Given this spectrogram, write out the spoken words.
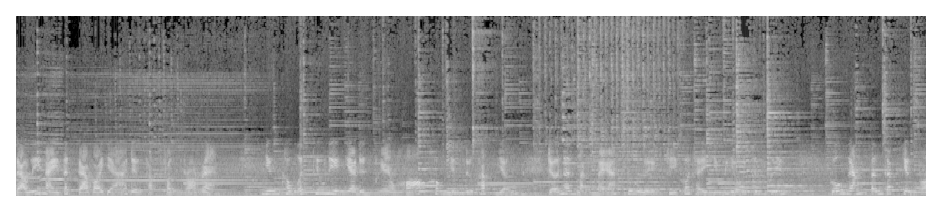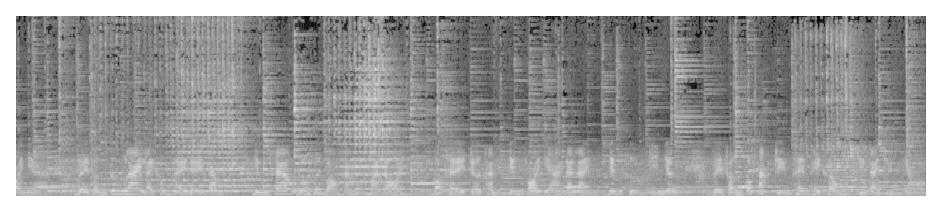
đạo lý này tất cả võ giả đều thập phần rõ ràng. Nhưng không ít thiếu niên gia đình nghèo khó không nhìn được hấp dẫn, trở nên mạnh mẽ, tu luyện chỉ có thể dữ dội tinh tuyến cố gắng tấn cấp chân võ giả. Về phần tương lai lại không hề để tâm, dù sao đối với bọn hắn mà nói, có thể trở thành chân võ giả đã là nhân thượng chi nhân. Về phần có phát triển thêm hay không chỉ là chuyện nhỏ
